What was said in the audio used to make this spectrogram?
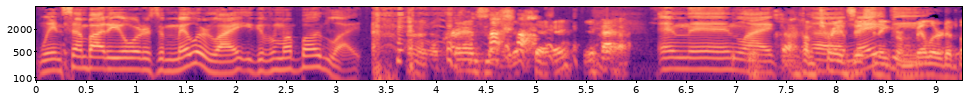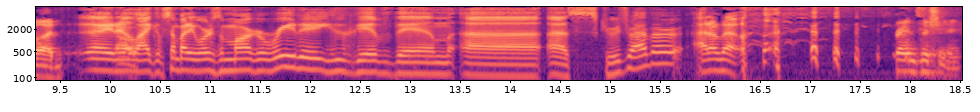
when somebody orders a Miller Lite, you give them a Bud Light, uh, trans night. Okay. Yeah. and then like I'm uh, transitioning maybe, from Miller to Bud. uh, you know, Oh. like if somebody orders a margarita, you give them uh, a screwdriver. I don't know. Transitioning.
